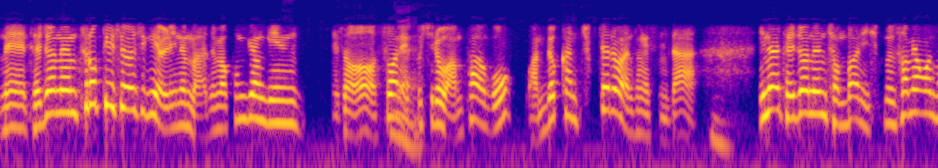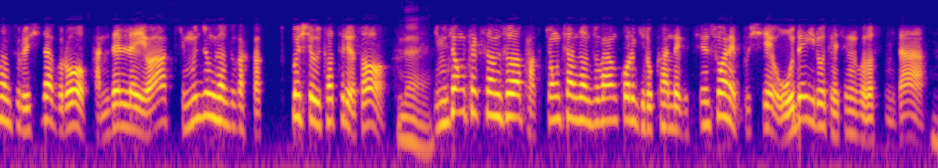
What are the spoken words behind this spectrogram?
네, 대전은 트로피 수여식이 열리는 마지막 홈 경기에서 수원 네. FC를 완파하고 완벽한 축제를 완성했습니다. 이날 대전은 전반 20분 서명원 선수를 시작으로 반델레이와 김은중 선수가 각각 골씩을 터뜨려서 네. 임성택 선수와 박종찬 선수가 한 골을 기록하는 데 그친 수원 FC에 5대 2로 대승을 거뒀습니다. 음.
